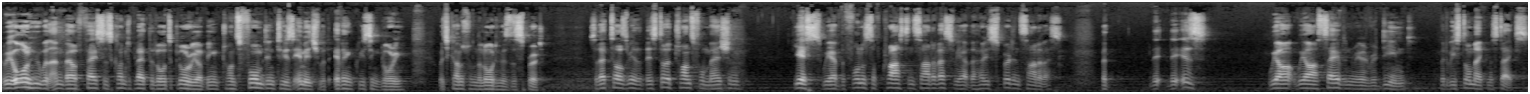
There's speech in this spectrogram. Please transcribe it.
We all who with unveiled faces contemplate the Lord's glory are being transformed into his image with ever increasing glory, which comes from the Lord who is the Spirit. So that tells me that there's still a transformation. Yes, we have the fullness of Christ inside of us, we have the Holy Spirit inside of us. But there is we are, we are saved and we are redeemed, but we still make mistakes.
